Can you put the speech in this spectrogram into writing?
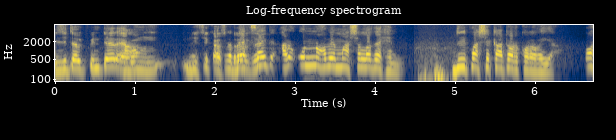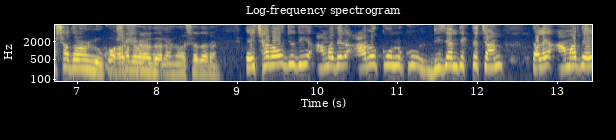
ডিজিটাল প্রিন্টার হ্যাঁ। এবং নিচে কাজ করা ব্যাক সাইড আর অন্য হবে মাশাল্লাহ দেখেন। দুই পাশে কাটার করা ভাইয়া। অসাধারণ লুক অসাধারণ অসাধারণ অসাধারণ। এছাড়াও যদি আমাদের আরও কোন ডিজাইন দেখতে চান তাহলে আমাদের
